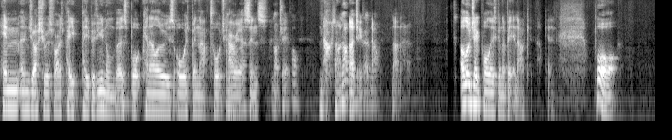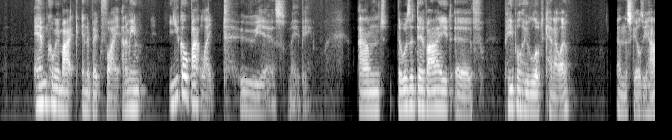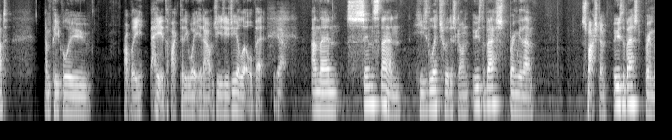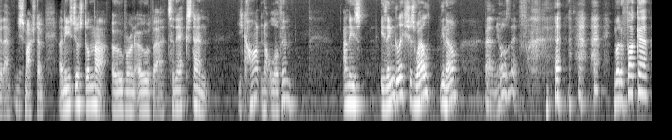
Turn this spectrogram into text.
him and Joshua as far as pay pay per view numbers, but Canelo has always been that torch carrier uh, since Not Jake Paul. no, no, Not not, Jake. Paul. No, no, no, no. Although Jake Paul is going to beat it now, I'm kidding, I'm kidding. But him coming back in a big fight, and I mean, you go back like two years maybe, and there was a divide of people who loved Canelo and the skills he had, and people who probably hated the fact that he waited out GGG a little bit. Yeah. And then since then, he's literally just gone, who's the best? Bring me them. Smashed him. Who's the best? Bring me them. Smashed him. And he's just done that over and over to the extent you can't not love him. And he's he's English as well, you know. Better than yours, isn't it? Motherfucker.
